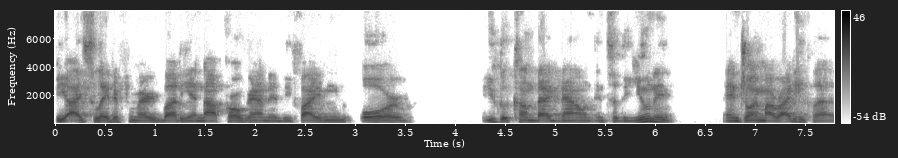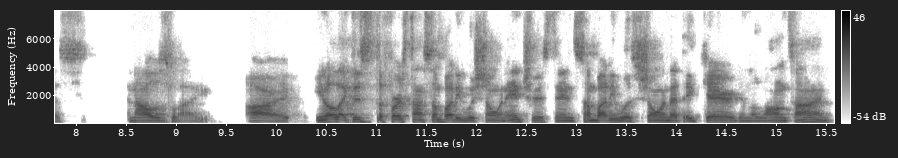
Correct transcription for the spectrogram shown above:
be isolated from everybody and not program and be fighting? Or you could come back down into the unit and join my writing class. And I was like, all right. You know, like this is the first time somebody was showing interest and somebody was showing that they cared in a long time.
